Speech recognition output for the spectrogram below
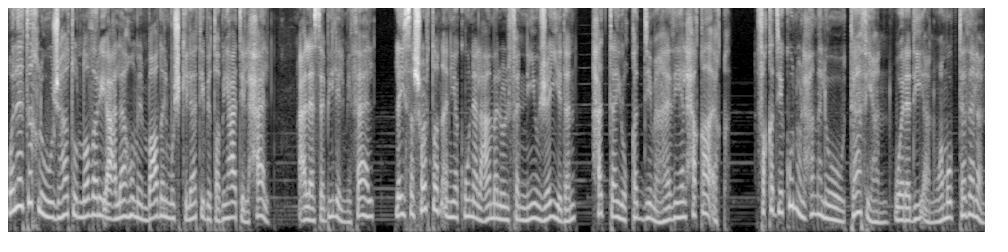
ولا تخلو وجهات النظر أعلاه من بعض المشكلات بطبيعة الحال. على سبيل المثال ليس شرطا أن يكون العمل الفني جيدا حتى يقدم هذه الحقائق. فقد يكون العمل تافها ورديئا ومبتذلا.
